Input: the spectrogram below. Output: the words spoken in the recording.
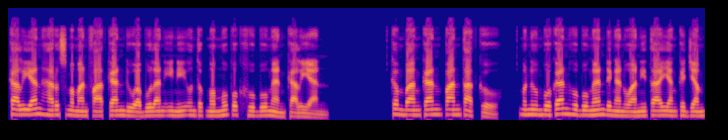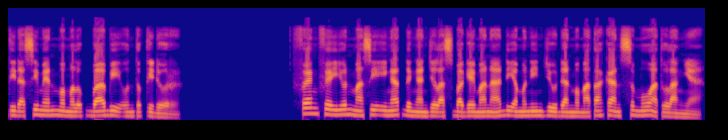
Kalian harus memanfaatkan dua bulan ini untuk memupuk hubungan kalian. Kembangkan pantatku. Menumbuhkan hubungan dengan wanita yang kejam tidak simen memeluk babi untuk tidur. Feng Feiyun masih ingat dengan jelas bagaimana dia meninju dan mematahkan semua tulangnya.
